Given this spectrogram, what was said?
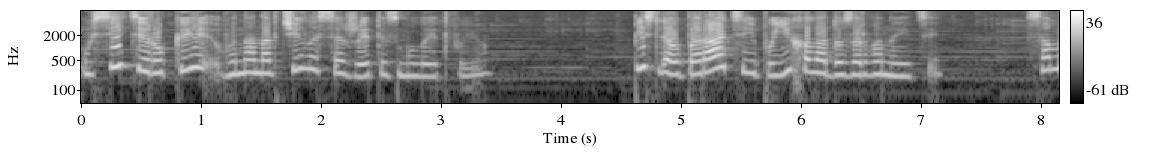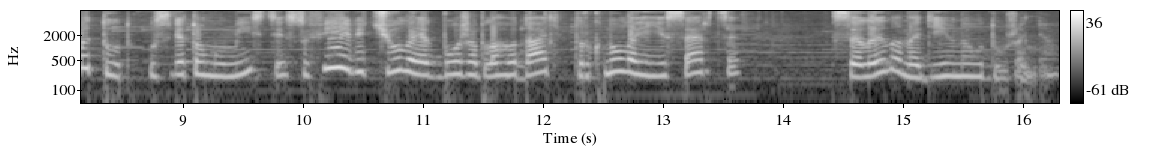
Усі ці роки вона навчилася жити з молитвою. Після операції поїхала до Зарваниці. Саме тут, у святому місці, Софія відчула, як Божа благодать торкнула її серце, вселила надію на одужання.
